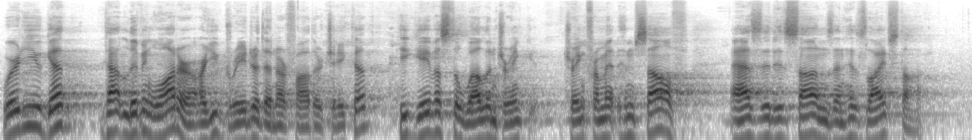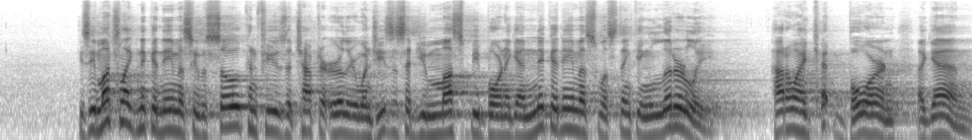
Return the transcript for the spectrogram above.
Where do you get that living water? Are you greater than our father Jacob? He gave us the well and drink, drink from it himself, as did his sons and his livestock. You see, much like Nicodemus, who was so confused a chapter earlier when Jesus said, You must be born again, Nicodemus was thinking literally, How do I get born again?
